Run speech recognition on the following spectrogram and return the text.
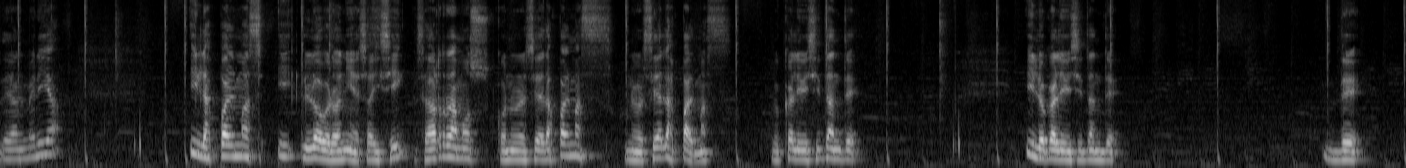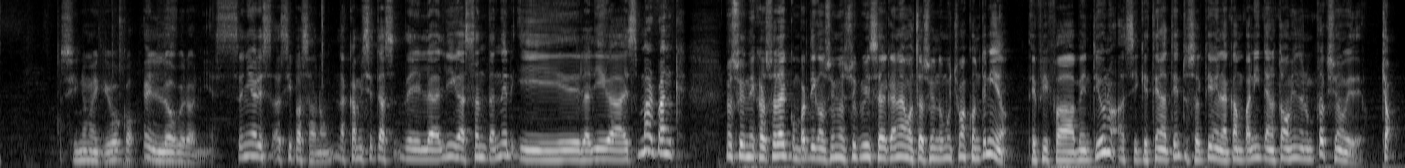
De Almería. Y Las Palmas y Logroñés. Ahí sí. Cerramos con Universidad de Las Palmas. Universidad de Las Palmas. Local y visitante. Y local y visitante de, si no me equivoco, el Logroñés. Señores, así pasaron las camisetas de la Liga Santander y de la Liga Smartbank. No se olviden dejar su like, compartir, consumir, suscribirse al canal. Vamos a estar subiendo mucho más contenido de FIFA 21. Así que estén atentos, activen la campanita. Nos estamos viendo en un próximo video. Chao.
